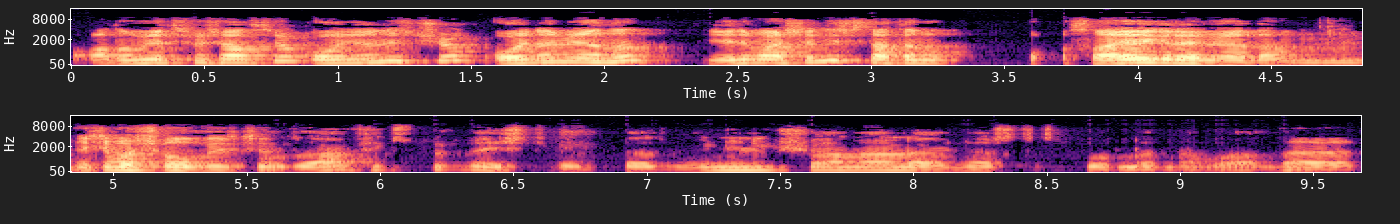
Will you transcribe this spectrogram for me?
Adamın yetişme şansı yok. Oynayanın hiç yok. Oynamayanın yeni başlayan hiç zaten sahaya giremiyor adam. Hı. İki maç olduğu için. O zaman fikstür değiştirmek lazım. Ünlülük şu an hala üniversite sporlarına bağlı. Evet.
